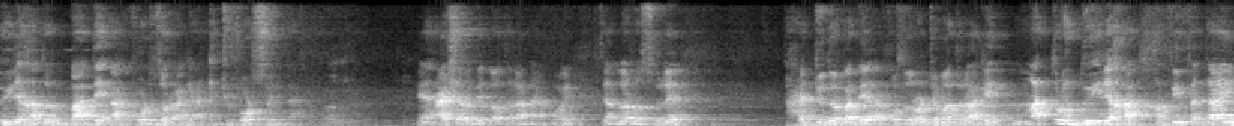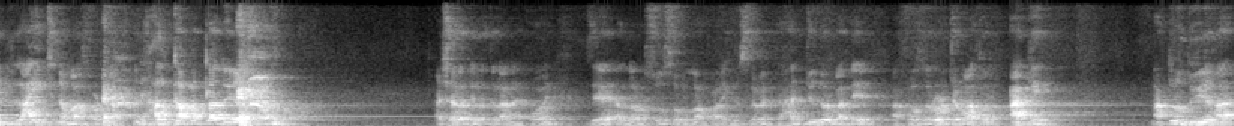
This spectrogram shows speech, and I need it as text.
দুই রেখাতর বাদে আর ফরজর আগে আর কিছু ফোর্স হই না। হ্যাঁ আয়সা রাদিয়াল্লাহু তাআলা আনহা কয় যে আল্লাহ রসুলে তাহাজ্জুদ তাহাজ্জুদের বাদে আর ফজরের জামাতের আগে মাত্র দুই রেখাত খাফিফাতাইন লাইট নামাজ পড়া। মানে হালকা পাতলা দুই রেখাত নামাজ পড়া। আয়সা রাদিয়াল্লাহু তাআলা কয় যে আল্লাহ রাসূল সাল্লাল্লাহু আলাইহি ওয়াসাল্লামের তাহাজ্জুদের বাদে আর ফজরের জামাতের আগে মাত্র দুই রেখাত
